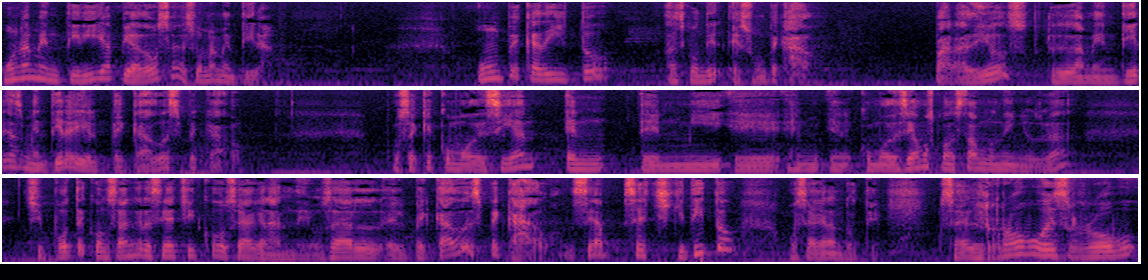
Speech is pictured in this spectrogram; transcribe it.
una mentiría piadosa es una mentira. Un pecadito escondido es un pecado. Para Dios, la mentira es mentira y el pecado es pecado. O sea que como decían en, en mi, eh, como decíamos cuando estábamos niños, ¿verdad? chipote con sangre, sea chico o sea grande. O sea, el, pecado es pecado, sea, sea, chiquitito o sea grandote. O sea, el robo es robo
